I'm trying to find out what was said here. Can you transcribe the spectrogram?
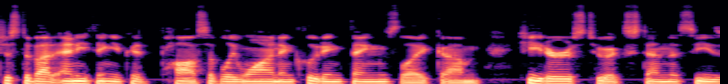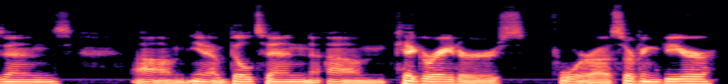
just about anything you could possibly want, including things like um, heaters to extend the seasons, um, you know, built-in kegerators for uh, serving beer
